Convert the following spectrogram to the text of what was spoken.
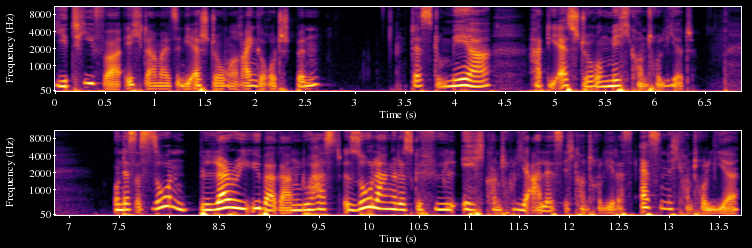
je tiefer ich damals in die Essstörung reingerutscht bin, desto mehr hat die Essstörung mich kontrolliert. Und das ist so ein blurry Übergang. Du hast so lange das Gefühl, ich kontrolliere alles. Ich kontrolliere das Essen, ich kontrolliere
